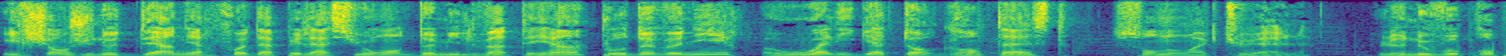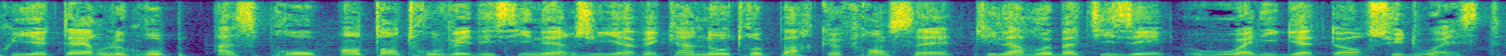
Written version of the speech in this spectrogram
Il change une dernière fois d'appellation en 2021 pour devenir Walligator Grand Est, son nom actuel. Le nouveau propriétaire, le groupe Aspro, entend trouver des synergies avec un autre parc français qu'il a rebaptisé Walligator Sud-Ouest.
